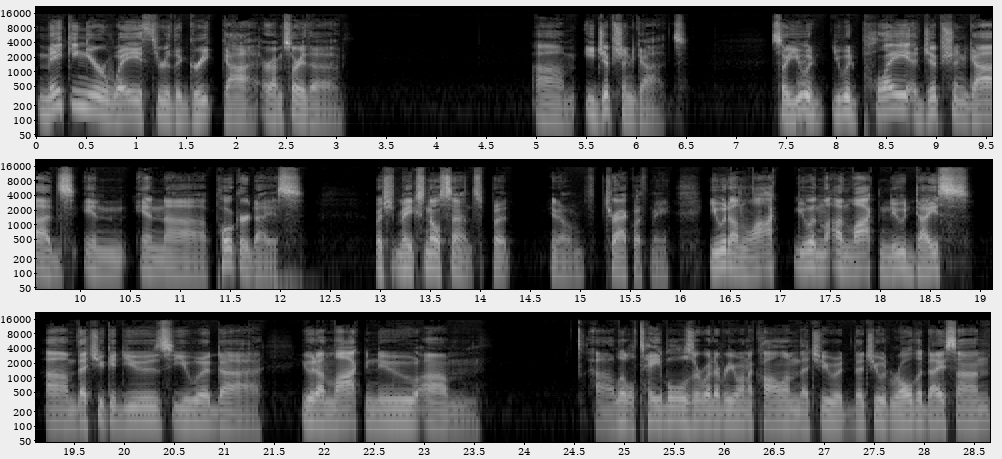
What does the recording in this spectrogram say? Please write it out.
making your way through the Greek god, or I'm sorry, the um, Egyptian gods. So you would you would play Egyptian gods in in uh, poker dice, which makes no sense, but you know, track with me. You would unlock you would unlock new dice um, that you could use. You would uh, you would unlock new um, uh, little tables or whatever you want to call them that you would that you would roll the dice on.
